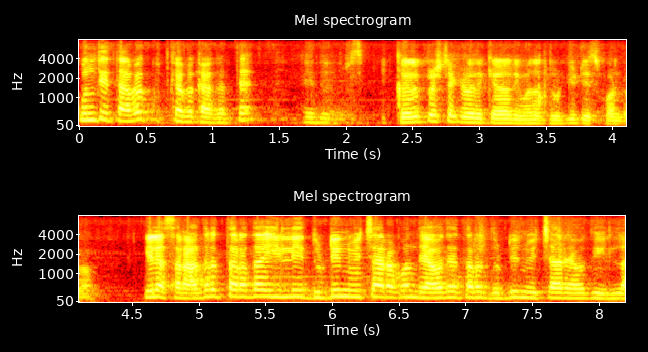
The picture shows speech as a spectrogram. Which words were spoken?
ಕುಂತಿತಾವೆ ಕುತ್ಕೋಬೇಕಾಗುತ್ತೆ. ಇದು. ಕಲ್ ಪ್ರಶ್ನೆ ಕೇಳೋದಕ್ಕೆ ದುಡ್ಡು ಇಸ್ಕೊಂಡ್ರ ಇಲ್ಲ ಸರ್ ಅದ್ರ ಥರದ ಇಲ್ಲಿ ದುಡ್ಡಿನ ವಿಚಾರ ಬಂದು ಯಾವುದೇ ಥರ ದುಡ್ಡಿನ ವಿಚಾರ ಯಾವುದೂ ಇಲ್ಲ.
